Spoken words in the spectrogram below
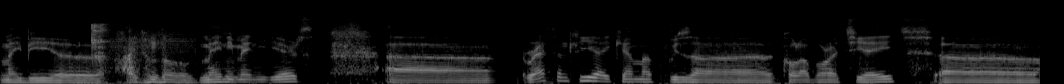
maybe uh, I don't know many many years. Uh, recently, I came up with a Collabor88 Uh,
